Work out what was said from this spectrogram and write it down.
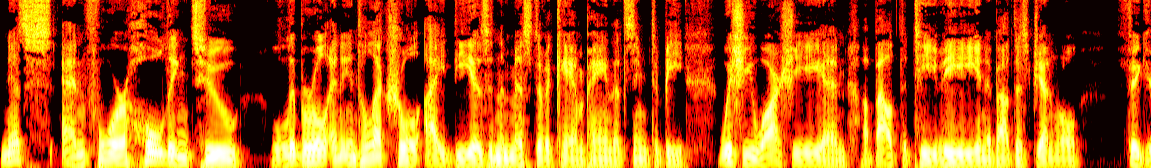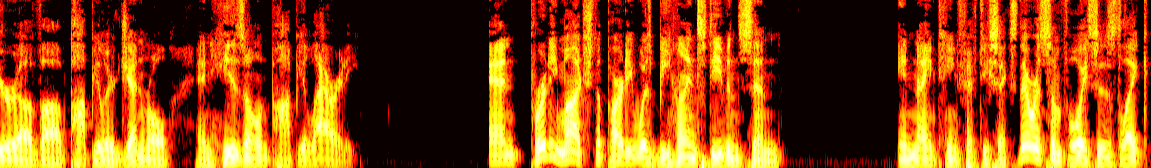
ness and for holding to liberal and intellectual ideas in the midst of a campaign that seemed to be wishy-washy and about the TV and about this general figure of a uh, popular general and his own popularity. And pretty much the party was behind Stevenson in 1956. There were some voices like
